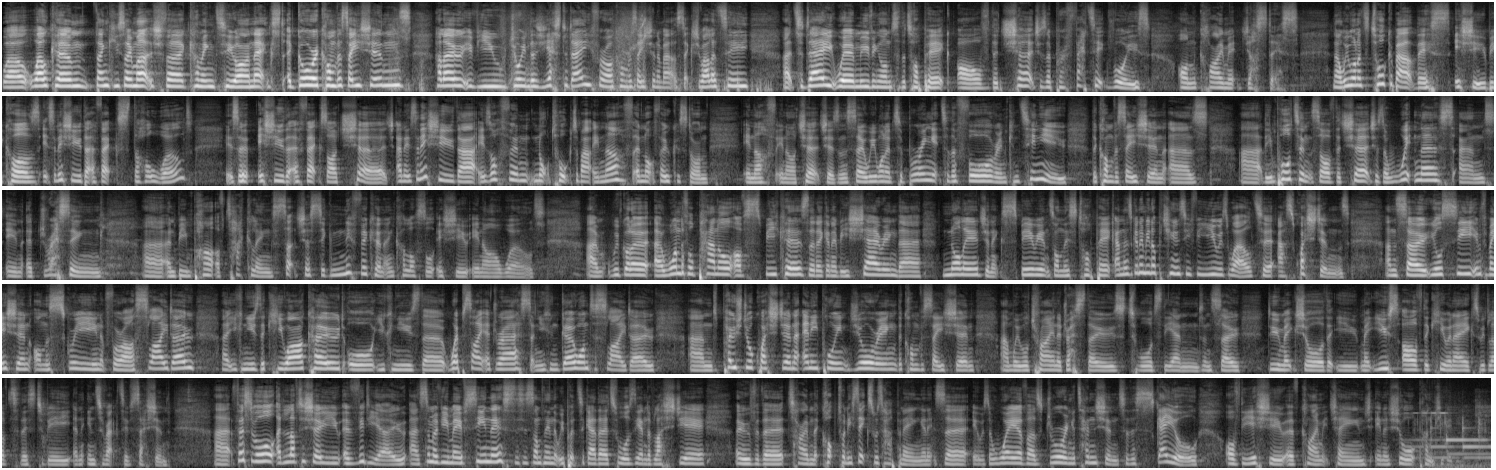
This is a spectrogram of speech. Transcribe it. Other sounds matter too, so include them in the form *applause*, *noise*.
Well, welcome. Thank you so much for coming to our next Agora Conversations. Hello, if you joined us yesterday for our conversation about sexuality. Uh, today, we're moving on to the topic of the church as a prophetic voice on climate justice. Now, we wanted to talk about this issue because it's an issue that affects the whole world. It's an issue that affects our church, and it's an issue that is often not talked about enough and not focused on enough in our churches. And so we wanted to bring it to the fore and continue the conversation as uh, the importance of the church as a witness and in addressing uh, and being part of tackling such a significant and colossal issue in our world. Um, we've got a, a, wonderful panel of speakers that are going to be sharing their knowledge and experience on this topic, and there's going to be an opportunity for you as well to ask questions. And so you'll see information on the screen for our Slido. Uh, you can use the QR code or you can use the website address, and you can go onto Slido and post your question at any point during the conversation and we will try and address those towards the end and so do make sure that you make use of the q&a because we'd love for this to be an interactive session uh, first of all, I'd love to show you a video. Uh, some of you may have seen this. This is something that we put together towards the end of last year over the time that COP26 was happening. And it's a, it was a way of us drawing attention to the scale of the issue of climate change in a short, punchy video.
